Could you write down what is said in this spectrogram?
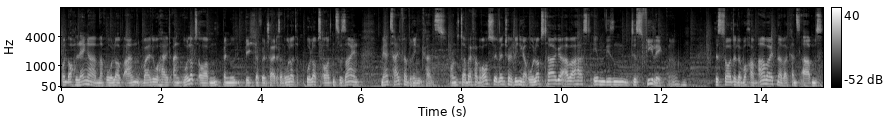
und auch länger nach Urlaub an, weil du halt an Urlaubsorten, wenn du dich dafür entscheidest, an Urlaub, Urlaubsorten zu sein, mehr Zeit verbringen kannst. Und dabei verbrauchst du eventuell weniger Urlaubstage, aber hast eben diesen, das Feeling. Ne? Bist zwar unter der Woche am Arbeiten, aber kannst abends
